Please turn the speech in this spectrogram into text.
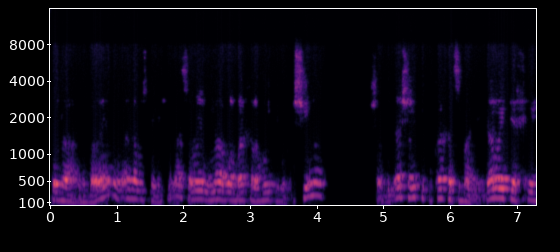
כל הדברים, ואז אבא שלי נכנס, אומר לי, מה אברהם בא לך לבוא איתי לקשינו? עכשיו, בגלל שהייתי כל כך עצבני, גם הייתי אחרי,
